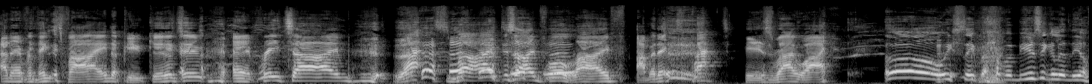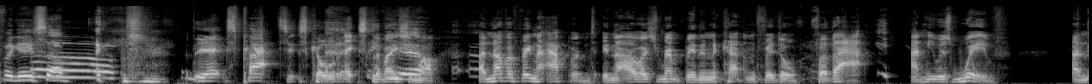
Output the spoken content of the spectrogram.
and everything's fine. A puke and a toot every time. That's my design for life. I'm an expat. Here's my wife. Oh, we seem to have a musical in the offing here, eh, Sam. The expats, it's called exclamation Yeah. mark. Another thing that happened in that I always remember being in the Cat and Fiddle for that, and he was with an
